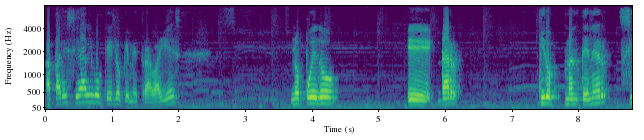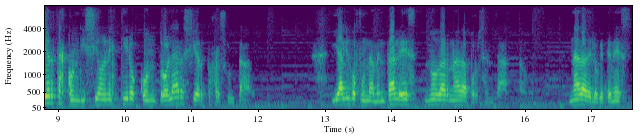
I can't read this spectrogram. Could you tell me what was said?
aparece algo que es lo que me traba y es, no puedo eh, dar, quiero mantener ciertas condiciones, quiero controlar ciertos resultados. Y algo fundamental es no dar nada por sentado. Nada de lo que tenés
